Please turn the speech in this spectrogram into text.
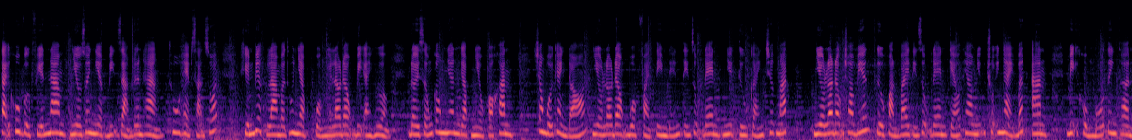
tại khu vực phía Nam, nhiều doanh nghiệp bị giảm đơn hàng, thu hẹp sản xuất, khiến việc làm và thu nhập của người lao động bị ảnh hưởng, đời sống công nhân gặp nhiều khó khăn. Trong bối cảnh đó, nhiều lao động buộc phải tìm đến tín dụng đen như cứu cánh trước mắt. Nhiều lao động cho biết từ khoản vay tín dụng đen kéo theo những chuỗi ngày bất an, bị khủng bố tinh thần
